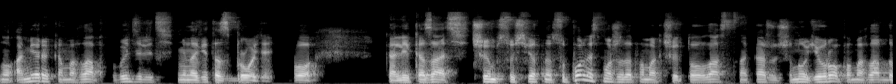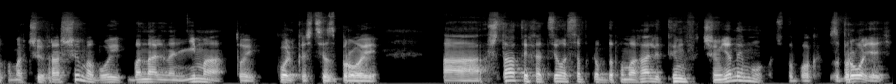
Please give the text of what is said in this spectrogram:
ну Амерыка могла б выдзеліць менавіта зброяй. Бо калі казаць чым сусветная супольнасць можа дапамагчы то уласна кажучы ну Еўропа могла б дапамагчы грашыма бо іх банальна няма той колькасці зброі. А штаты хацелася б каб дапамагалі тым чым яны могуць то бок зброяй.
